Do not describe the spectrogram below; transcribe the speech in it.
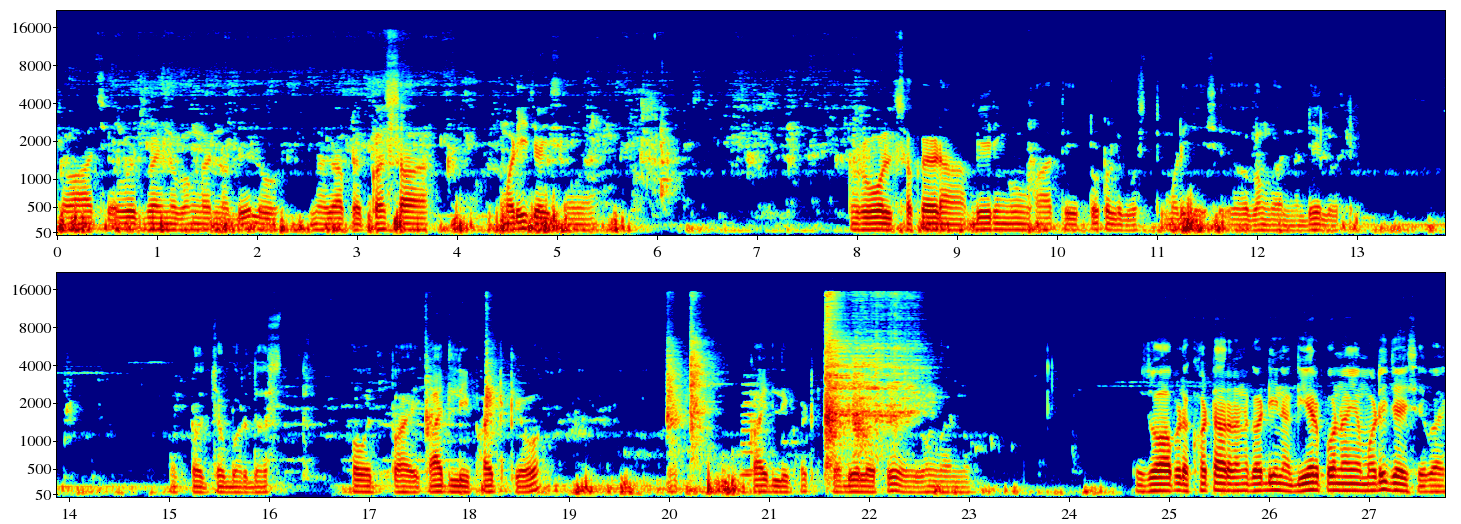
તો આ છે અવધભાઈનો ભંગારનો ડેલો. ને આપણે ઘસા મળી જાય છે અહીંયા. રોલ, સકેડા, બેરિંગ આ તે ટોટલ વસ્તુ મળી જાય છે ભંગારનો ડેલો છે. મોટો જબરદસ્ત અવધભાઈ કાજલી ફાટકે હો. કાજલી ફટકે ડેલો છે ભંગારનો. જો આપણે ખટારા અને ગાડીના ગેર પણ અહીંયા મળી જાય છે ભાઈ.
